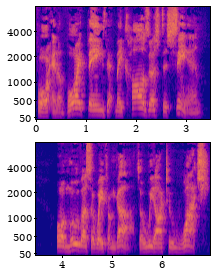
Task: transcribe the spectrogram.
for and avoid things that may cause us to sin or move us away from God. So we are to watch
